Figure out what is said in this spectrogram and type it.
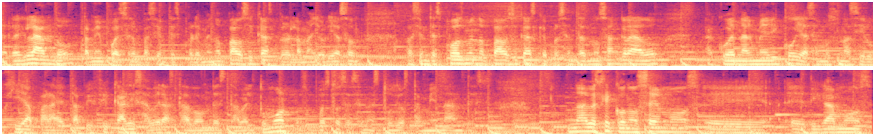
arreglando, también puede ser en pacientes premenopáusicas, pero la mayoría son pacientes postmenopáusicas que presentan un sangrado, acuden al médico y hacemos una cirugía para etapificar y saber hasta dónde estaba el tumor, por supuesto se hacen estudios también antes. Una vez que conocemos, eh, eh, digamos,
